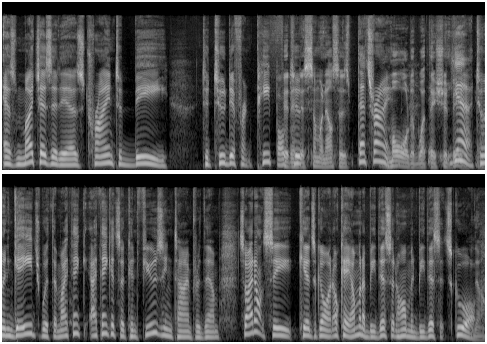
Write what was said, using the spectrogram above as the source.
as much as it is trying to be to two different people Fit to, into someone else's that's right mold of what they should be. yeah, to engage with them. I think I think it's a confusing time for them. So I don't see kids going, "Okay, I'm going to be this at home and be this at school." No.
